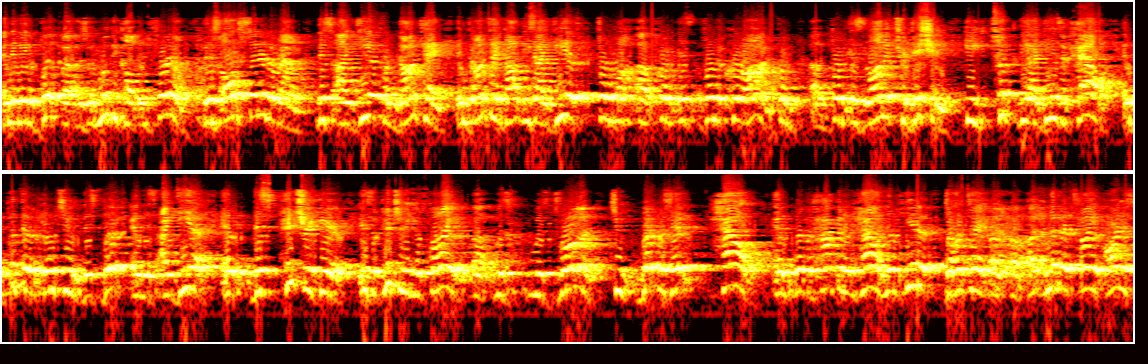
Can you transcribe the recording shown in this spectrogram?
And they made a book uh, a movie called Inferno. That is all centered around this idea from Dante. And Dante got these ideas from uh, from from the Quran from uh, from Islamic tradition. He took the ideas of hell and put them into this book and this idea. And this picture here is a picture you'll find uh, was, was drawn to represent hell and what would happen in hell. And then here, Dante, uh, uh, another Italian artist,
